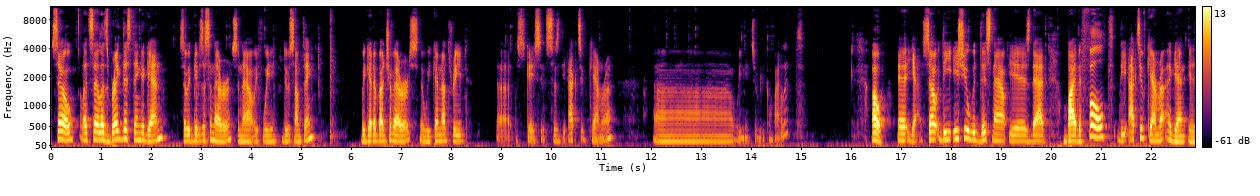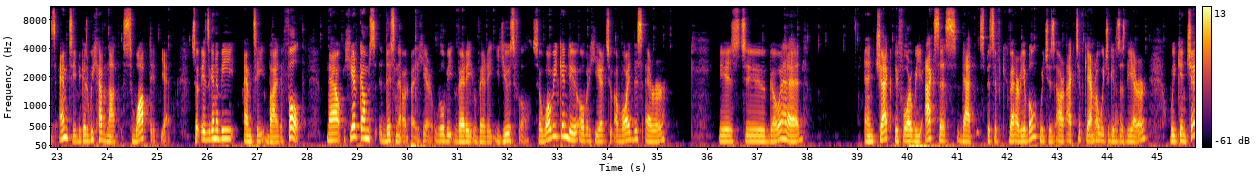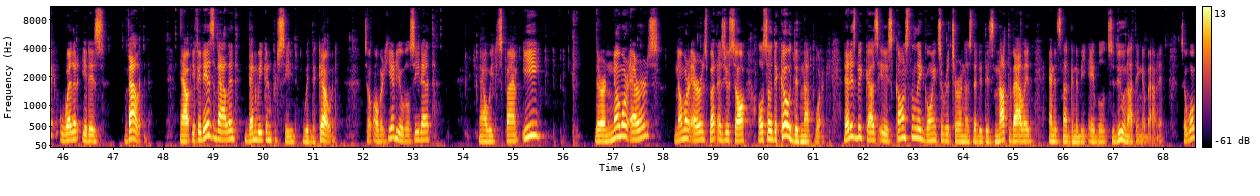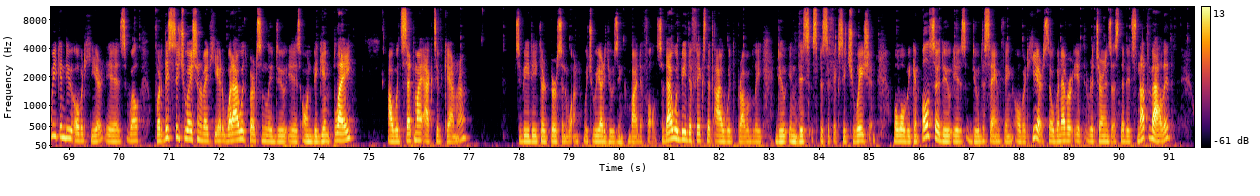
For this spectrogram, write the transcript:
So let's say let's break this thing again. So it gives us an error. So now if we do something, we get a bunch of errors that we cannot read. Uh, in this case, it says the active camera. Uh, we need to recompile it. Oh, uh, yeah, so the issue with this now is that by default, the active camera again is empty because we have not swapped it yet. So it's going to be empty by default. Now here comes this node right here will be very, very useful. So what we can do over here to avoid this error is to go ahead and check before we access that specific variable, which is our active camera, which gives us the error. We can check whether it is valid. Now, if it is valid, then we can proceed with the code. So over here, you will see that. Now we spam E. There are no more errors no more errors but as you saw also the code did not work that is because it is constantly going to return us that it is not valid and it's not going to be able to do nothing about it so what we can do over here is well for this situation right here what I would personally do is on begin play I would set my active camera to be the third person one, which we are using by default. So that would be the fix that I would probably do in this specific situation. But what we can also do is do the same thing over here. So whenever it returns us that it's not valid,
